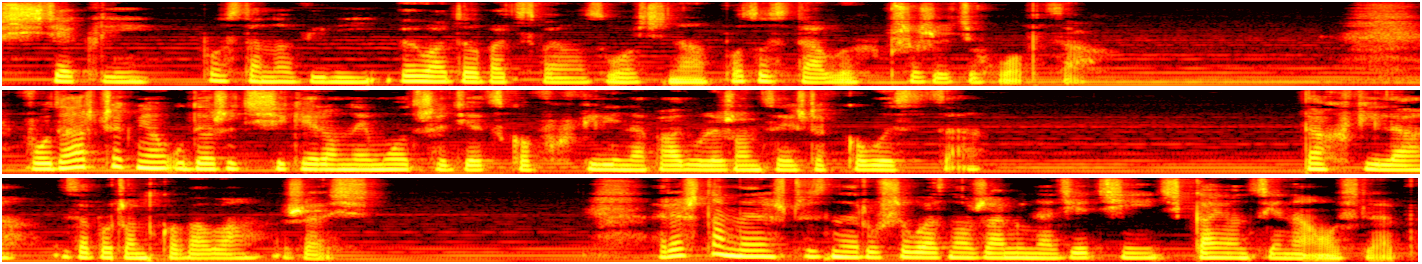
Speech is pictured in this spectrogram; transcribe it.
Wściekli postanowili wyładować swoją złość na pozostałych przy życiu chłopcach. Włodarczyk miał uderzyć siekierą najmłodsze dziecko w chwili napadu leżące jeszcze w kołysce. Ta chwila zapoczątkowała rzeź. Reszta mężczyzn ruszyła z nożami na dzieci, ćkając je na oślep.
